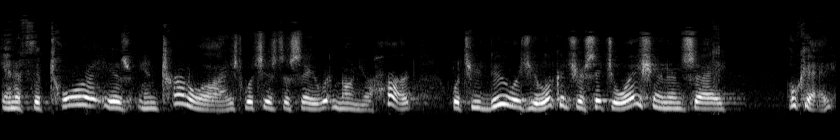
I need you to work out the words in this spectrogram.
And if the Torah is internalized, which is to say, written on your heart, what you do is you look at your situation and say, okay,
